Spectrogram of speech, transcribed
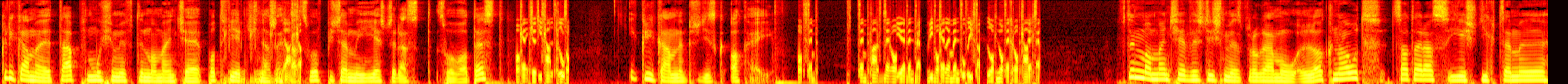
Klikamy tab, musimy w tym momencie potwierdzić nasze hasło, wpiszemy jeszcze raz słowo test i klikamy przycisk OK. W tym momencie wyszliśmy z programu Locknote. Co teraz, jeśli chcemy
